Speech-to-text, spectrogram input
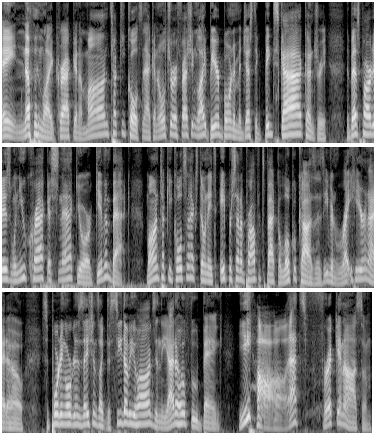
Ain't nothing like cracking a Montucky cold snack, an ultra refreshing light beer born in majestic Big Sky country. The best part is when you crack a snack, you're giving back. Montucky Cold Snacks donates 8% of profits back to local causes, even right here in Idaho, supporting organizations like the CW Hogs and the Idaho Food Bank. Yeehaw! That's frickin' awesome.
